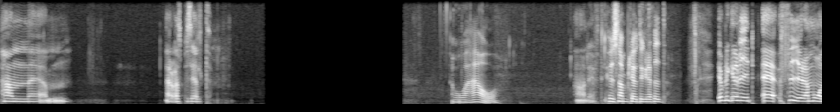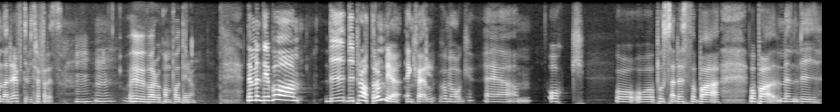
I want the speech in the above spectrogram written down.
Han, ehm, det var speciellt. Wow. Ja, det är häftigt. Hur snabbt blev du gravid? Jag blev gravid eh, fyra månader efter vi träffades. Mm. Mm. Hur var det att komma på det då? Nej men det var, vi, vi pratade om det en kväll, kommer jag ihåg. Ehm, och, och, och pussades och bara, och bara men vi,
